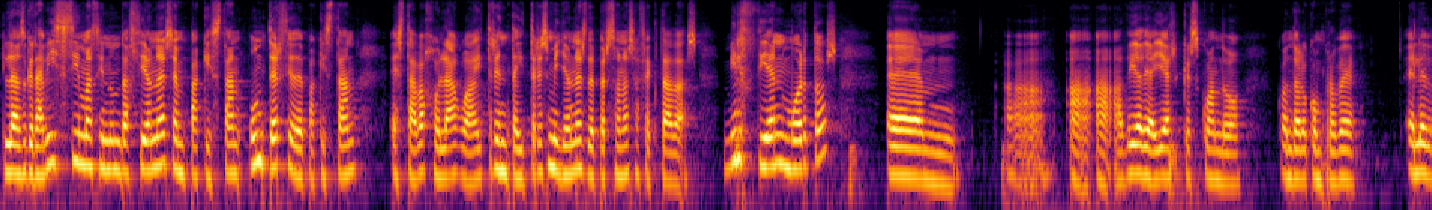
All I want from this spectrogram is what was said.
las gravísimas inundaciones en Pakistán. Un tercio de Pakistán está bajo el agua. Hay 33 millones de personas afectadas. 1.100 muertos em, a, día de ayer, que es cuando, cuando lo comprobé. El,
